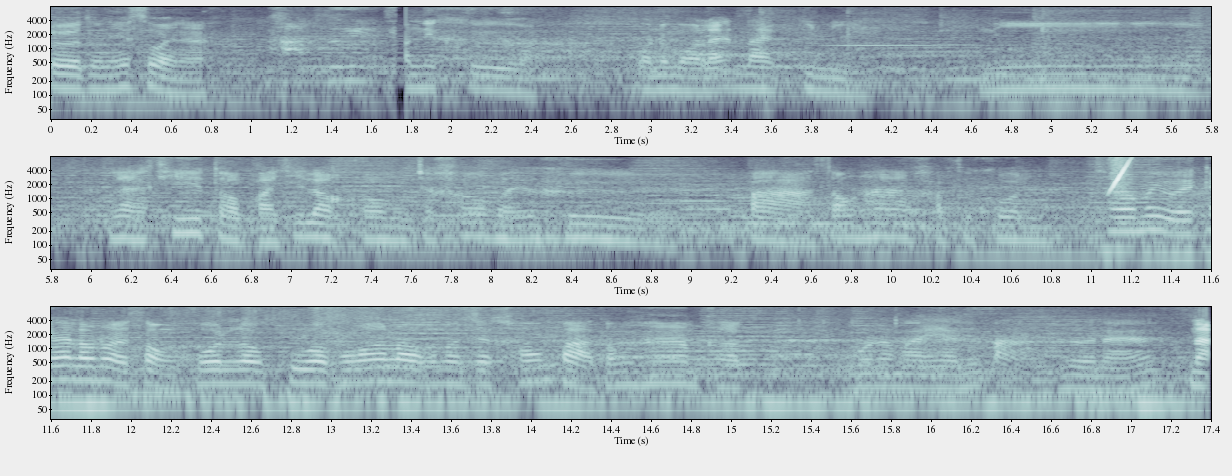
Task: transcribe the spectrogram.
เออตรงนี้สวยนะ อันนี้คือวันมอลและนากินีนี่ และที่ต่อไปที่เราคงจะเข้าไปก็คือ ป่าต้องห้ามครับทุกคนเธอมาอยู่ใกล้ๆเราหน่อยสองคนเรากลัว เพราะว่าเรากำลังจะเข้าป่าต้องห้ามครับคนทำไมอันนี้ป่าของเธอนะ ไหน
